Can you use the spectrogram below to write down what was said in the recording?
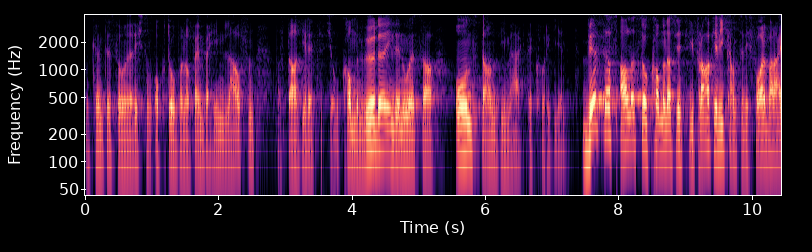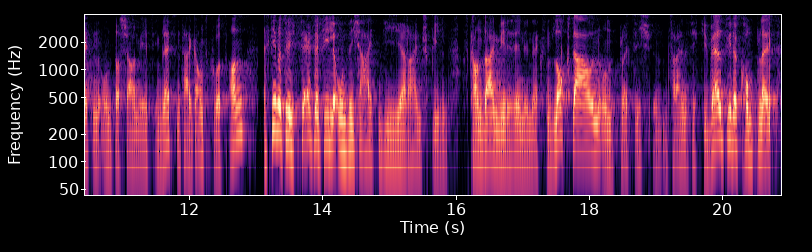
dann könnte es so in Richtung Oktober, November hinlaufen, dass da die Rezession kommen würde in den USA und dann die Märkte korrigieren. Wird das alles so kommen? Das ist jetzt die Frage, wie kannst du dich vorbereiten? Und das schauen wir jetzt im letzten Teil ganz kurz an. Es gibt natürlich sehr, sehr viele Unsicherheiten, die hier reinspielen. Es kann sein, wir sind im nächsten Lockdown und plötzlich äh, verändert sich die Welt wieder komplett.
